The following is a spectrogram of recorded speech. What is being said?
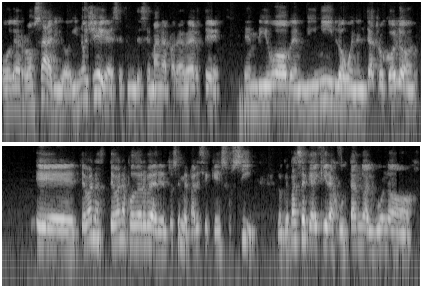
o de Rosario y no llega ese fin de semana para verte en vivo, en vinilo o en el Teatro Colón, eh, te, van a, te van a poder ver. Entonces me parece que eso sí. Lo que pasa es que hay que ir ajustando algunos,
